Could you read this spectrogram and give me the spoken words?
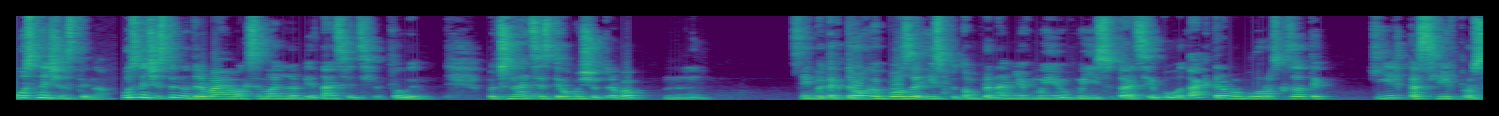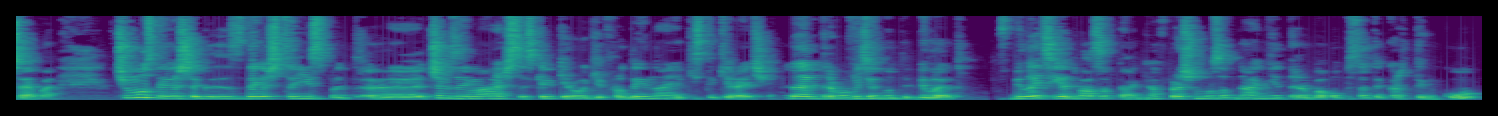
Усна частина. Усна частина триває максимально 15 хвилин. Починається з того, що треба. Якби так трохи поза іспитом, принаймні в моїй в моїй ситуації було так. Треба було розказати кілька слів про себе. Чому здаєш здаєш цей іспит? Е, чим займаєшся? Скільки років, родина, якісь такі речі? Далі треба витягнути білет. В білеті є два завдання. В першому завданні треба описати картинку,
